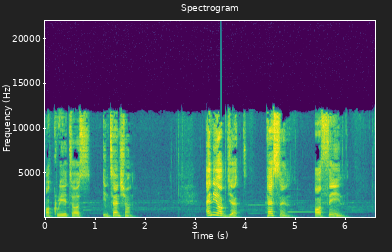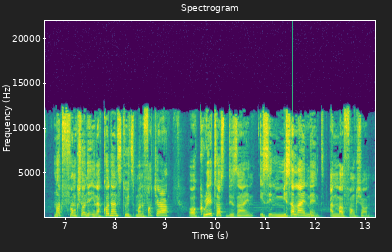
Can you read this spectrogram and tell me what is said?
or creator's intention. Any object, person, or thing not functioning in accordance to its manufacturer or creator's design is in misalignment and malfunction.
